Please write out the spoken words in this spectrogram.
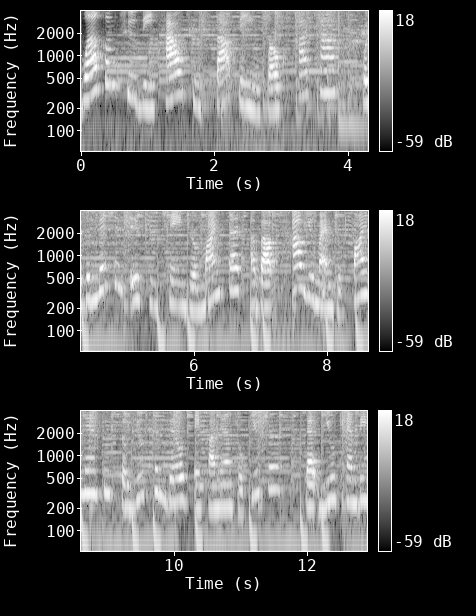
Welcome to the How to Stop Being Broke podcast, where the mission is to change your mindset about how you manage your finances so you can build a financial future that you can be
